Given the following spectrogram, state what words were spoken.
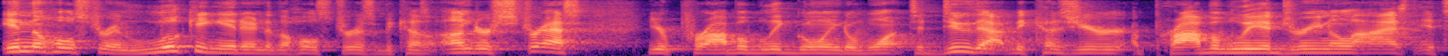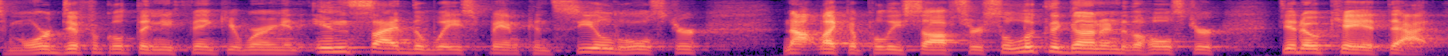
in the holster and looking it into the holster is because under stress, you're probably going to want to do that because you're probably adrenalized. It's more difficult than you think. You're wearing an inside the waistband concealed holster, not like a police officer. So look the gun into the holster, did okay at that.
